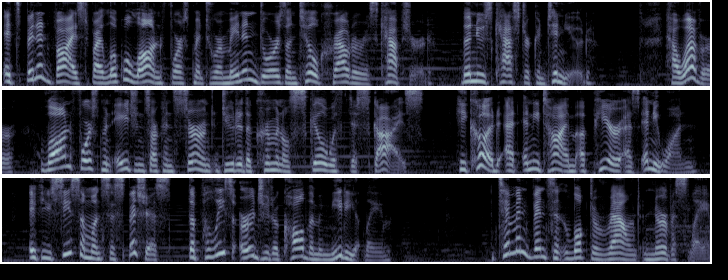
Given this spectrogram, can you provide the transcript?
It's been advised by local law enforcement to remain indoors until Crowder is captured. The newscaster continued. However, law enforcement agents are concerned due to the criminal's skill with disguise. He could, at any time, appear as anyone. If you see someone suspicious, the police urge you to call them immediately. Tim and Vincent looked around nervously.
